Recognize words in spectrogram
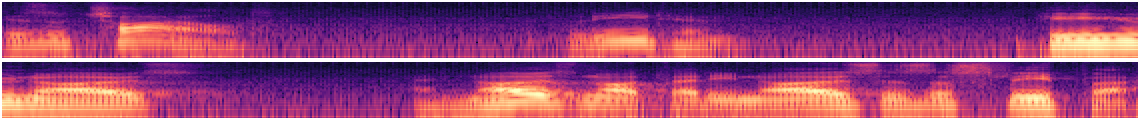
is a child. Lead him. He who knows and knows not that he knows is a sleeper.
